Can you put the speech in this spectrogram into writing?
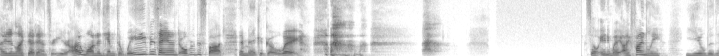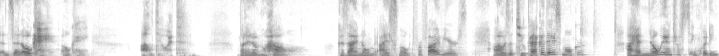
I didn't like that answer either. I wanted him to wave his hand over the spot and make it go away. So, anyway, I finally yielded and said, okay, okay, I'll do it. But I don't know how. Because I know I smoked for five years. I was a two pack a day smoker. I had no interest in quitting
